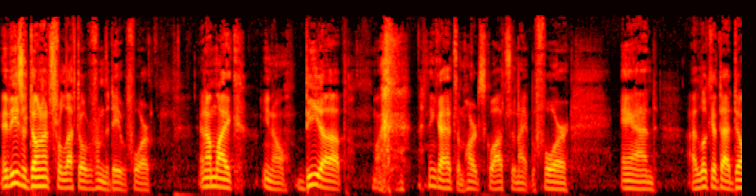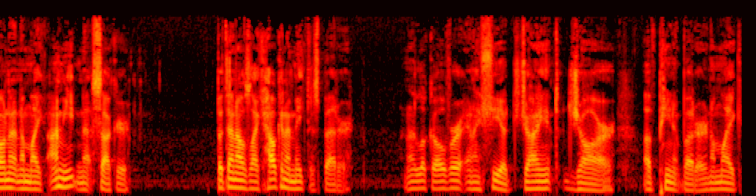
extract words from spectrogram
and these are donuts for leftover from the day before. And I'm like, you know, beat up. I think I had some hard squats the night before. And I look at that donut and I'm like, I'm eating that sucker. But then I was like, how can I make this better? And I look over and I see a giant jar of peanut butter. And I'm like,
